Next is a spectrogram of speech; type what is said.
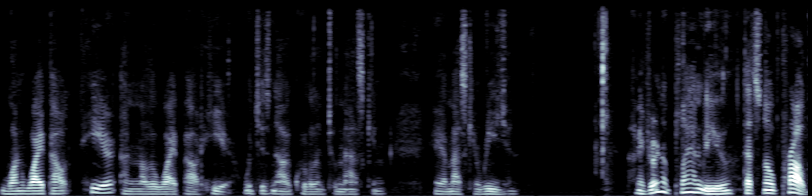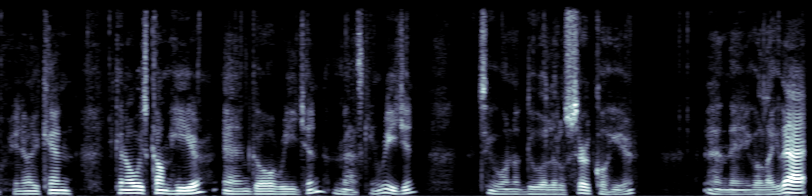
one wipeout here and another wipeout here, which is now equivalent to masking, a masking region. And if you're in a plan view, that's no problem. You know, you can you can always come here and go region, masking region. So you want to do a little circle here, and then you go like that,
